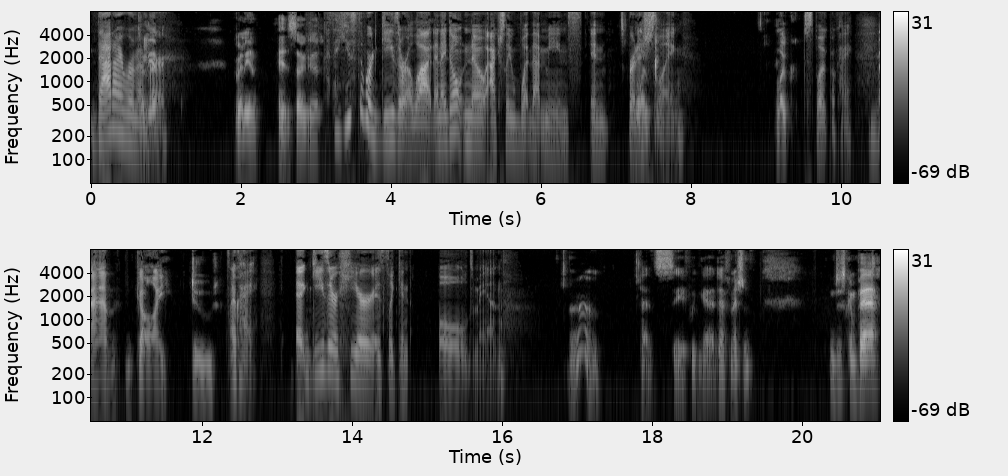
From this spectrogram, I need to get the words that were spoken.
That I remember. Brilliant. Brilliant. It's so good. They use the word geezer a lot, and I don't know actually what that means in British Bloke. slang. Bloke, Just bloke. Okay. man, guy, dude. Okay. A geezer here is like an old man. Oh. Let's see if we can get a definition. Just compare.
